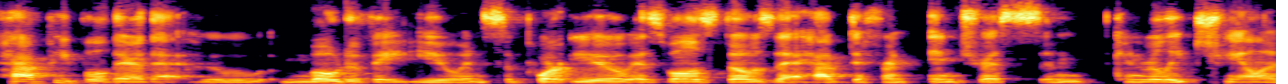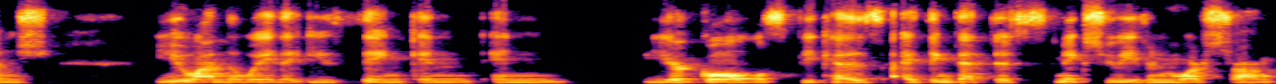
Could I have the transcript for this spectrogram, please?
have people there that who motivate you and support you, as well as those that have different interests and can really challenge you on the way that you think and and your goals. Because I think that this makes you even more strong.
